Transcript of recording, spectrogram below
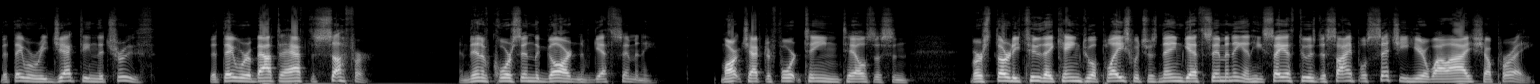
that they were rejecting the truth, that they were about to have to suffer. And then, of course, in the Garden of Gethsemane. Mark chapter 14 tells us in verse 32 they came to a place which was named Gethsemane, and he saith to his disciples, Set ye here while I shall pray.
